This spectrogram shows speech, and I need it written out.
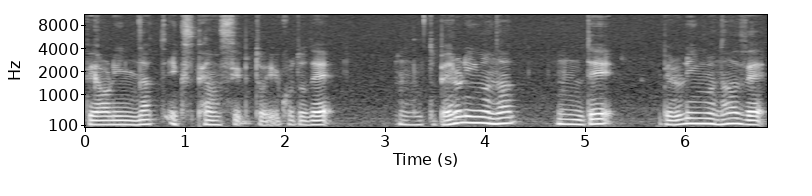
Berlin not expensive? ということで、うんとベルリンはなんで、ベルリンはなぜ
